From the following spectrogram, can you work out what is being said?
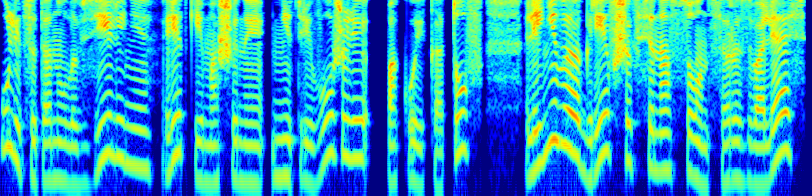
Улица тонула в зелени, редкие машины не тревожили покой котов, лениво гревшихся на солнце, развалясь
